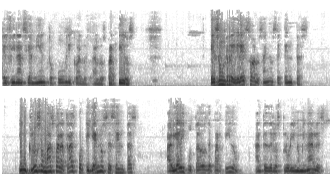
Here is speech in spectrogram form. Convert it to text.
el financiamiento público a los, a los partidos. Es un regreso a los años 70, incluso más para atrás, porque ya en los 60 había diputados de partido, antes de los plurinominales,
